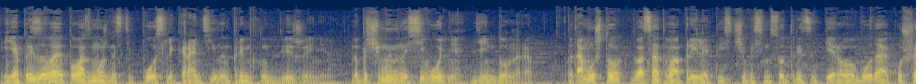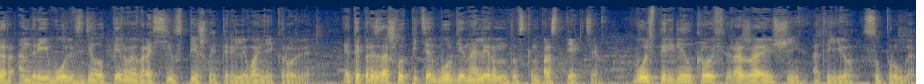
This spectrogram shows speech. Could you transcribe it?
И я призываю по возможности после карантина примкнуть к движению. Но почему именно сегодня День донора? Потому что 20 апреля 1831 года акушер Андрей Вольф сделал первое в России успешное переливание крови. Это произошло в Петербурге на Лермонтовском проспекте. Вольф перелил кровь рожающей от ее супруга.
